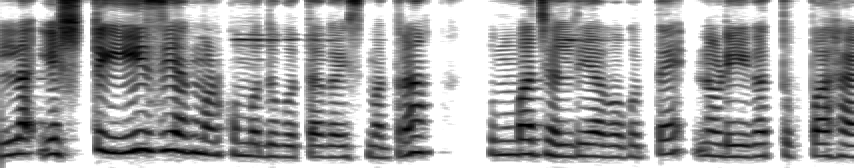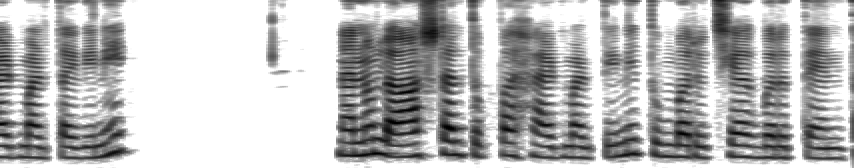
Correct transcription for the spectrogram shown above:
ಎಲ್ಲ ಎಷ್ಟು ಈಸಿಯಾಗಿ ಮಾಡ್ಕೊಬೋದು ಗೊತ್ತಾ ಗೈಸ್ ಮಾತ್ರ. ತುಂಬ ಜಲ್ದಿ ಆಗೋಗುತ್ತೆ. ನೋಡಿ ಈಗ ತುಪ್ಪ ಹ್ಯಾಡ್ ಮಾಡ್ತಾ ಇದ್ದೀನಿ. ನಾನು ಲಾಸ್ಟಲ್ಲಿ ತುಪ್ಪ ಆ್ಯಡ್ ಮಾಡ್ತೀನಿ. ತುಂಬ ರುಚಿಯಾಗಿ ಬರುತ್ತೆ ಅಂತ.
